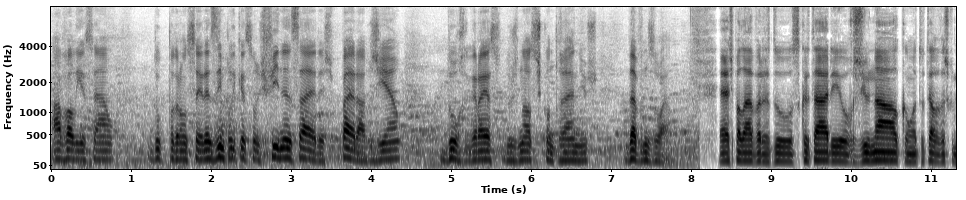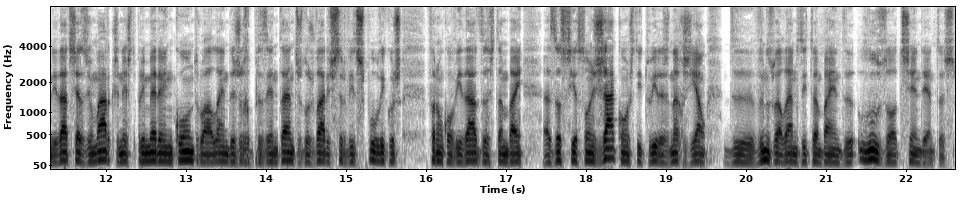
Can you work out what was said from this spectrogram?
a avaliação do que poderão ser as implicações financeiras para a região do regresso dos nossos conterrâneos da Venezuela. As palavras do secretário regional com a tutela das comunidades, Sérgio Marques, neste primeiro encontro, além dos representantes dos vários serviços públicos, foram convidadas também as associações já constituídas na região de venezuelanos e também de luso-descendentes.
